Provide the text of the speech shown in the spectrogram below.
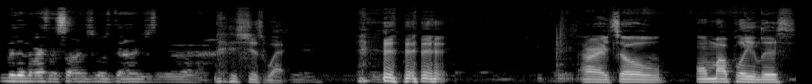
But then the rest of the song just goes down, and just like, ah. it's just whack all right so on my playlist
